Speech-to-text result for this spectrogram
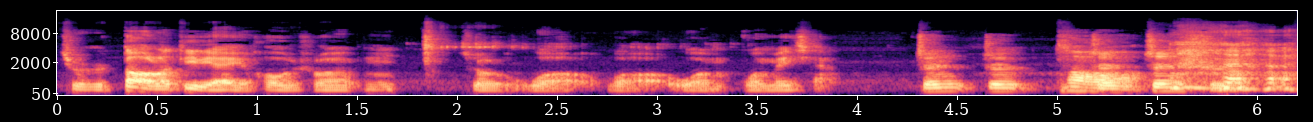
就是到了地点以后说，嗯，就是我我我我没钱，真真哦。真真实的，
